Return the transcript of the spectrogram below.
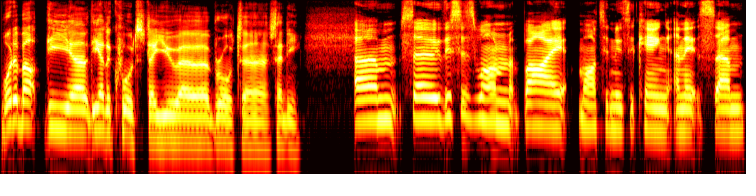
What about the uh, the other quotes that you uh, brought, uh, Sandy? Um, so this is one by Martin Luther King, and it's um,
